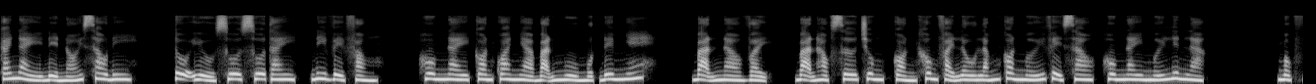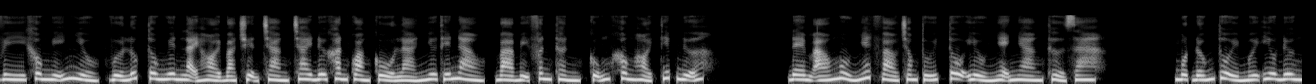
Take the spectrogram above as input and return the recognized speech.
Cái này để nói sau đi. Tô Yểu xua xua tay, đi về phòng. Hôm nay con qua nhà bạn ngủ một đêm nhé. Bạn nào vậy? Bạn học sơ chung còn không phải lâu lắm con mới về sao, hôm nay mới liên lạc. Mộc Vi không nghĩ nhiều, vừa lúc Tô Nguyên lại hỏi bà chuyện chàng trai đưa khăn quàng cổ là như thế nào, bà bị phân thần cũng không hỏi tiếp nữa. Đem áo ngủ nhét vào trong túi Tô Yểu nhẹ nhàng thở ra. Một đống tuổi mới yêu đương,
